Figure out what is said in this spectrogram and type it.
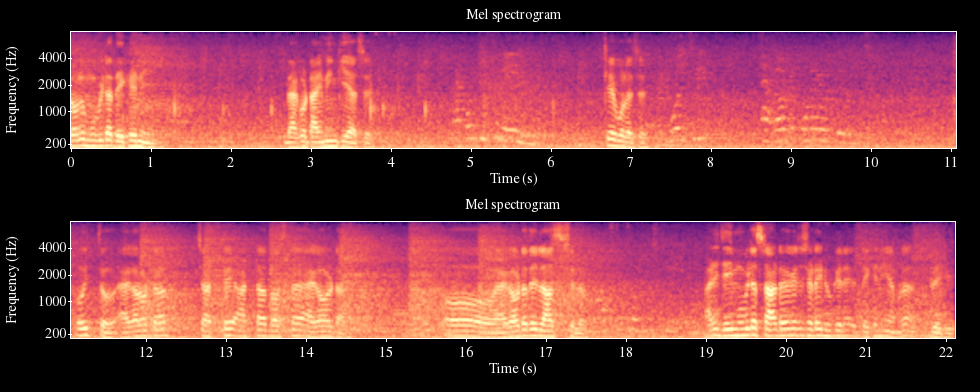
চলো মুভিটা দেখে নিই। দেখো টাইমিং কি আছে। কে বলেছে। ওই তো এগারোটা চারটে আটটা দশটা এগারোটা। ও এগারোটাতেই লাস্ট ছিল। আরে যেই মুভিটা স্টার্ট হয়ে গেছে সেটাই ঢুকে দেখে নিই আমরা। দেখি।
